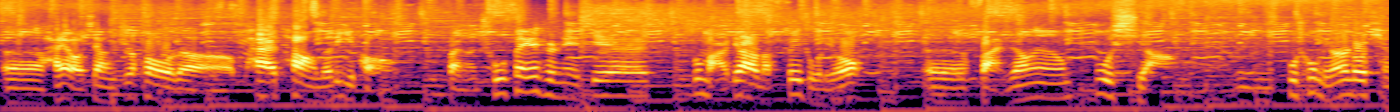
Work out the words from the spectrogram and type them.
呃，还有像之后的 Python 的力捧。反正除非是那些出马店的非主流，呃，反正不想，嗯，不出名都挺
